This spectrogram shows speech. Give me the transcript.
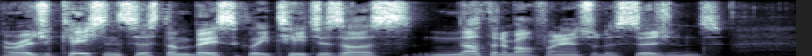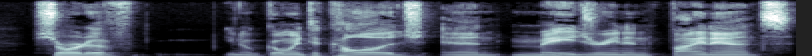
Our education system basically teaches us nothing about financial decisions. Short of, you know, going to college and majoring in finance,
